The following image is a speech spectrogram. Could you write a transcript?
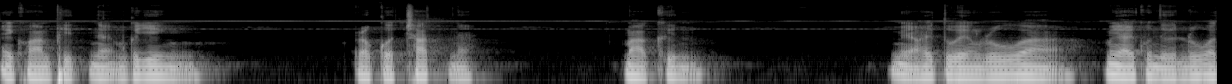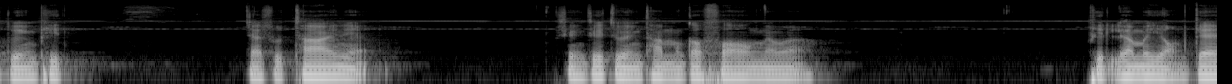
ไอ้ความผิดเนี่ยมันก็ยิ่งปรากฏชัดนะมากขึ้น ไม่อยากให้ตัวเองรู้ว่า ไม่อยากให้คนอื่นรู้ว่าตัวเองผิด แต่สุดท้ายเนี่ย สิ่งที่ตัวเองทำมันก็ฟ้องนะว่า ผิดแล้วไม่ยอมแก้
